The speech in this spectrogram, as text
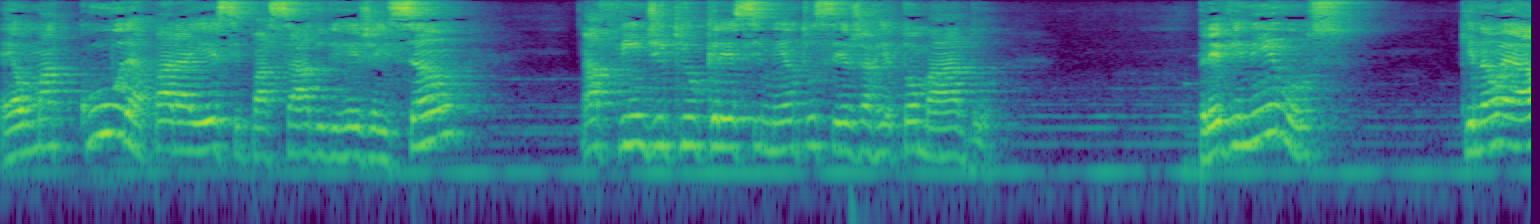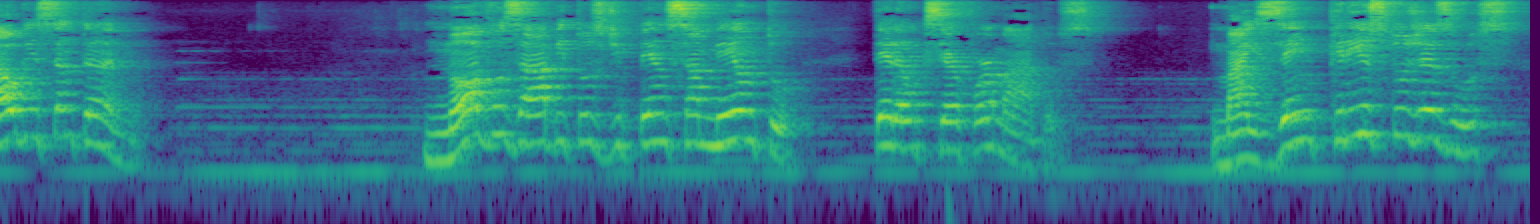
é uma cura para esse passado de rejeição a fim de que o crescimento seja retomado. Prevenimos que não é algo instantâneo. Novos hábitos de pensamento terão que ser formados. Mas em Cristo Jesus,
